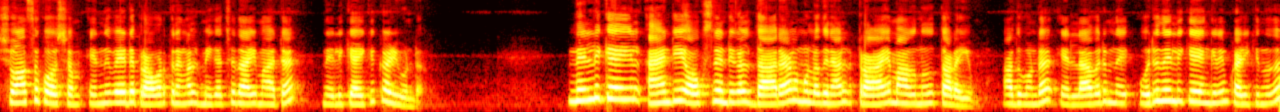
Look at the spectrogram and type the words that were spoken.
ശ്വാസകോശം എന്നിവയുടെ പ്രവർത്തനങ്ങൾ മികച്ചതായി മാറ്റാൻ നെല്ലിക്കായ്ക്ക് കഴിവുണ്ട്. നെല്ലിക്കയിൽ ആന്റി ഓക്സിഡന്റുകൾ ധാരാളമുള്ളതിനാൽ പ്രായമാകുന്നത് തടയും. അതുകൊണ്ട് എല്ലാവരും ഒരു നെല്ലിക്കയെങ്കിലും കഴിക്കുന്നത്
